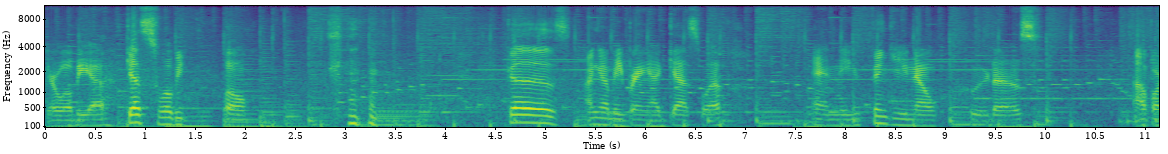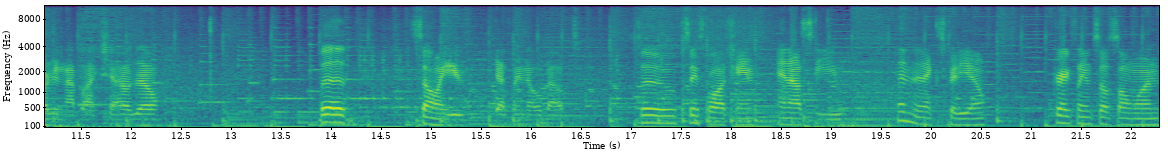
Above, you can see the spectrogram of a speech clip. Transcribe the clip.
there will be a guest will be well, because I'm gonna be bringing a guest with, and you think you know who it is. Unfortunately, not Black Shadow though, but someone you definitely know about. So thanks for watching, and I'll see you in the next video. Drag Flame Soul One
